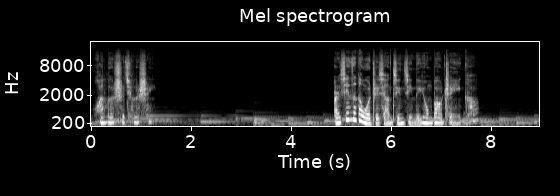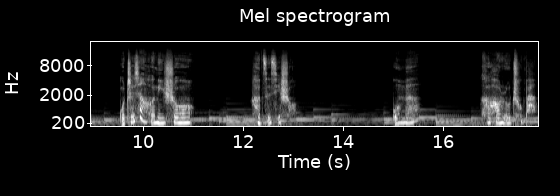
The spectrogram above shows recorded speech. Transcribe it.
欢乐失去了声音，而现在的我只想紧紧的拥抱这一刻。我只想和你说，和自己说，我们和好如初吧。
